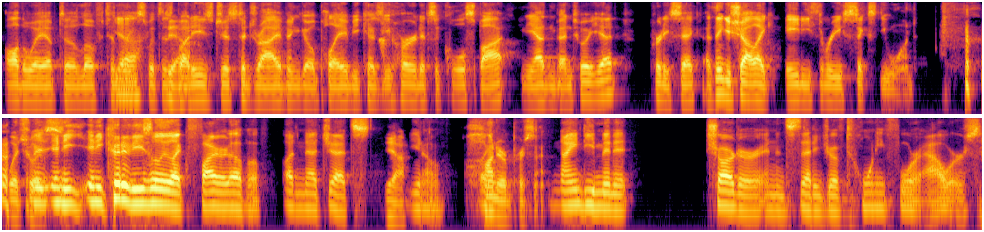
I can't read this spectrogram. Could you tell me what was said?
all the way up to Lofoten Yeah. Links with his Yeah. buddies just to drive and go play because he heard it's a cool spot and he hadn't been to it yet. Pretty sick. I think he shot like 83 61, which was and he and he could have easily like fired up a, a NetJets, Yeah. you know, 100%. 90 minute charter and instead he drove 24 hours.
